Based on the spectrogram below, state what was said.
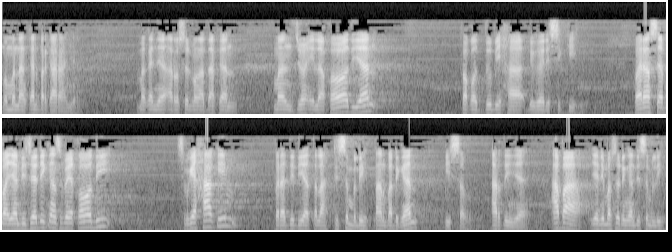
memenangkan perkaranya. Makanya Rasul mengatakan man ju'ila qadiyan faqad dubiha bighairi sikin Barang siapa yang dijadikan sebagai qadi, sebagai hakim, berarti dia telah disembelih tanpa dengan pisau. Artinya, apa yang dimaksud dengan disembelih?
